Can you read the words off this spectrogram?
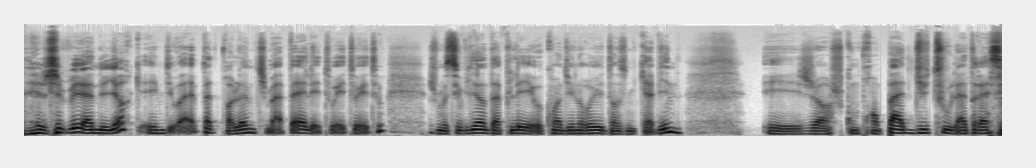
je vais à New York et il me dit Ouais, pas de problème, tu m'appelles et tout et tout et tout. Je me souviens d'appeler au coin d'une rue dans une cabine et genre, je comprends pas du tout l'adresse.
